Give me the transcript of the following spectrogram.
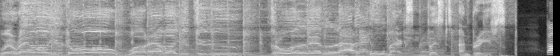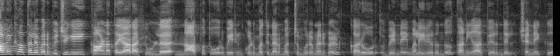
Wherever you go, whatever you do, throw a little at it. Omax, Vest and Briefs. தாவிக தலைவர் விஜயை காண தயாராகியுள்ள நாற்பத்தோரு பேரின் குடும்பத்தினர் மற்றும் உறவினர்கள் கரூர் வெண்ணெய் மலையிலிருந்து தனியார் பேருந்தில் சென்னைக்கு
